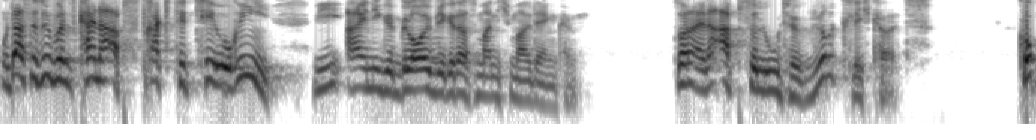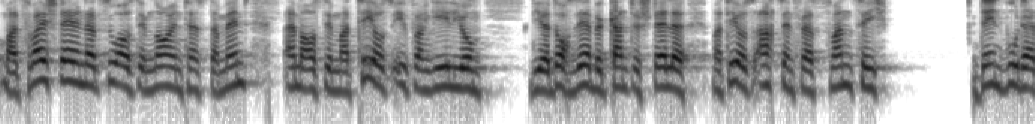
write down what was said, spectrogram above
Und das ist übrigens keine abstrakte Theorie, wie einige Gläubige das manchmal denken, sondern eine absolute Wirklichkeit. Guck mal, zwei Stellen dazu aus dem Neuen Testament. Einmal aus dem Matthäus-Evangelium, die ja doch sehr bekannte Stelle, Matthäus 18, Vers 20. Denn wo da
